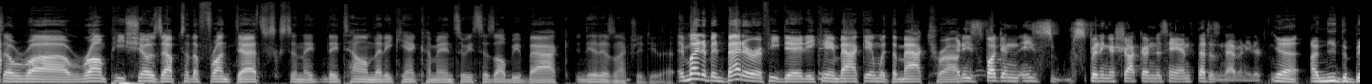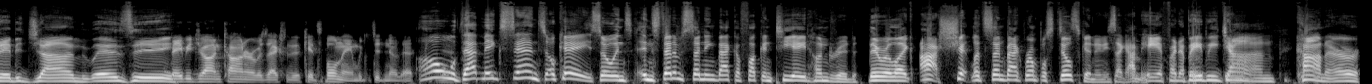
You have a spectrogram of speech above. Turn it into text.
So uh, Rump he shows up to the front desks and they, they tell him that he can't come in, so he says I'll be back. He doesn't actually do that. It might have been better if he did. He came back in with the Mack truck. And he's fucking, he's spinning a shotgun in his hands. That doesn't happen either. yeah, I need the baby John. Where is he? Baby John Connor was actually the kid's full name. We just didn't know that. Oh, that makes sense. Okay, so in- instead of sending back a fucking T eight hundred, they were like, ah, shit, let's send back Rumpelstiltskin, and he's like, I'm here for the baby John Connor.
